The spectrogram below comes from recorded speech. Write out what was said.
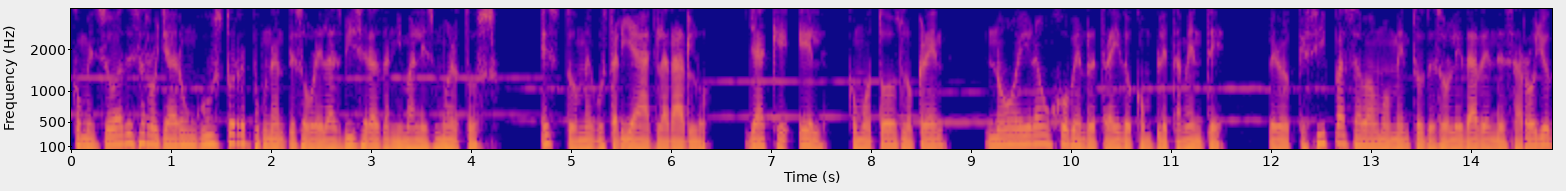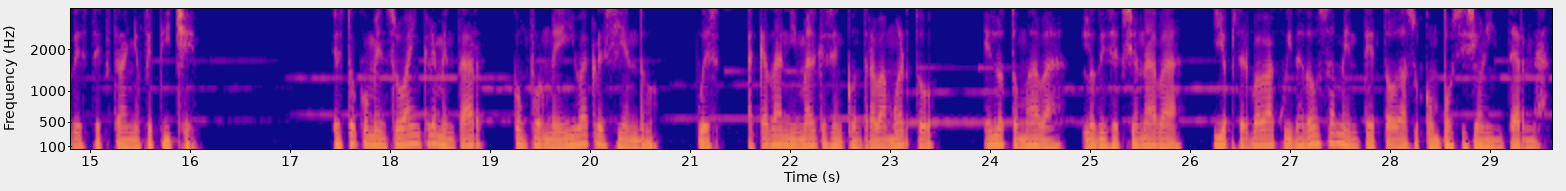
comenzó a desarrollar un gusto repugnante sobre las vísceras de animales muertos. Esto me gustaría aclararlo, ya que él, como todos lo creen, no era un joven retraído completamente, pero que sí pasaba momentos de soledad en desarrollo de este extraño fetiche. Esto comenzó a incrementar conforme iba creciendo, pues a cada animal que se encontraba muerto, él lo tomaba, lo diseccionaba y observaba cuidadosamente toda su composición interna.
